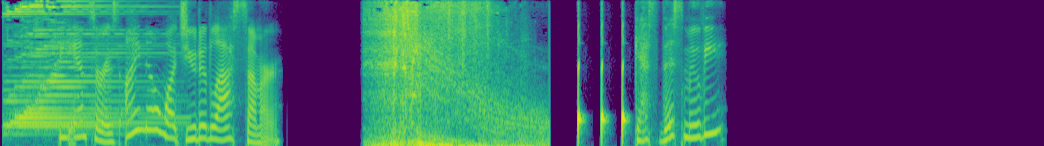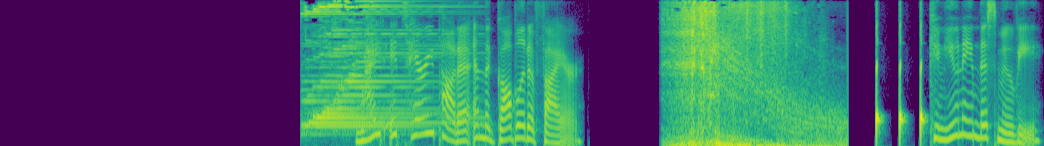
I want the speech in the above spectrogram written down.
The answer is I Know What You Did Last Summer. Guess this movie? Right, it's Harry Potter and the Goblet of Fire. Can you name this movie?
